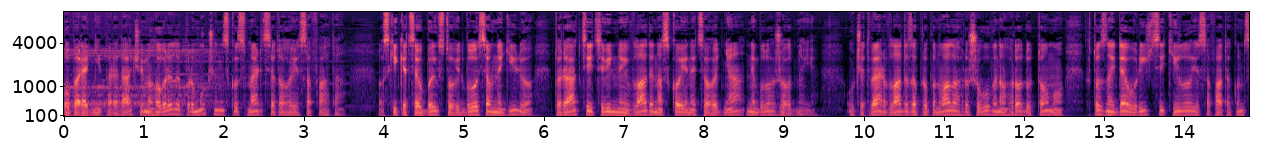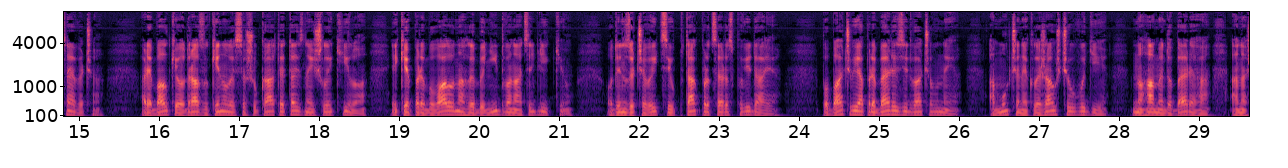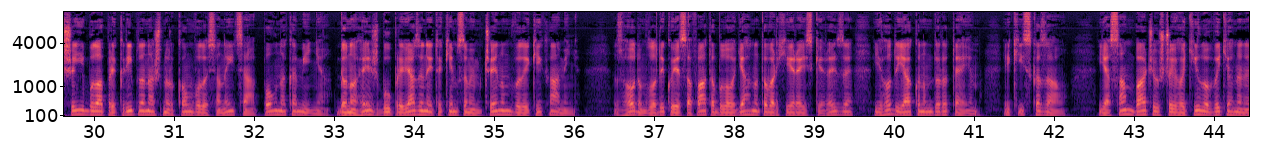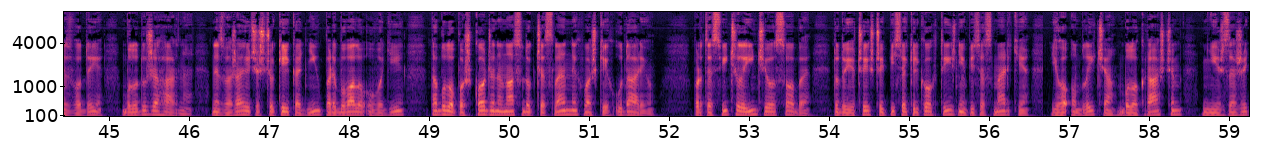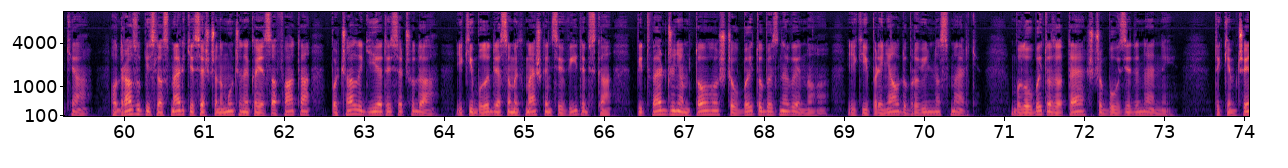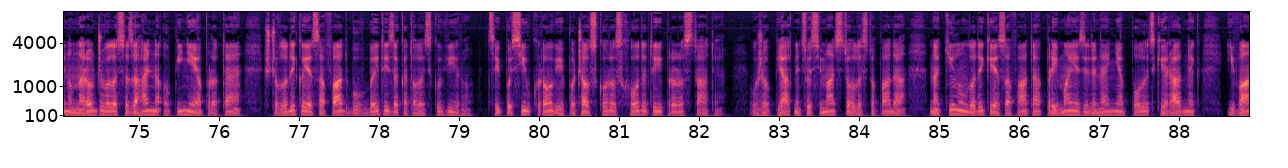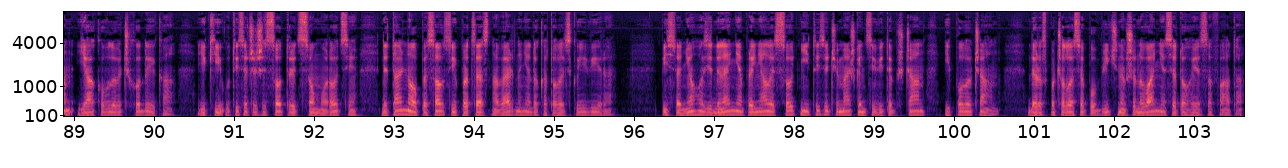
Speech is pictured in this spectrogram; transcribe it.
Попередній передачі ми говорили про мученицьку смерть святого Йосафата. Оскільки це вбивство відбулося в неділю, то реакції цивільної влади на скоєне цього дня не було жодної. У четвер влада запропонувала грошову винагороду тому, хто знайде у річці тіло Йосафата Кунцевича. Рибалки одразу кинулися шукати та й знайшли тіло, яке перебувало на глибині 12 ліктів. Один з очевидців так про це розповідає Побачив я при березі два човни, а мученик лежав ще у воді, ногами до берега, а на шиї була прикріплена шнурком волосяниця, повна каміння. До ноги ж був прив'язаний таким самим чином великий камінь. Згодом владико Єсафата було одягнуто в архієрейські ризи його дияконом Доротеєм, який сказав Я сам бачив, що його тіло, витягнене з води, було дуже гарне, незважаючи, що кілька днів перебувало у воді та було пошкоджене внаслідок численних важких ударів. Проте свідчили інші особи, додаючи, що після кількох тижнів після смерті його обличчя було кращим, ніж за життя. Одразу після смерті священомученика Йосафата почали діятися чуда, які були для самих мешканців Вітебська підтвердженням того, що вбито безневинного, який прийняв добровільну смерть, було вбито за те, що був з'єдинений. Таким чином народжувалася загальна опінія про те, що владика Йосафат був вбитий за католицьку віру. Цей посів крові почав скоро сходити і проростати. Уже в п'ятницю, 17 листопада, над тілом владики Йосафата приймає з'єднання полоцький радник Іван Яковлевич Ходика, який у 1637 році детально описав свій процес навернення до католицької віри. Після нього з'єднання прийняли сотні й тисячі мешканців Вітебщан і полочан, де розпочалося публічне вшанування святого Йосафата.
